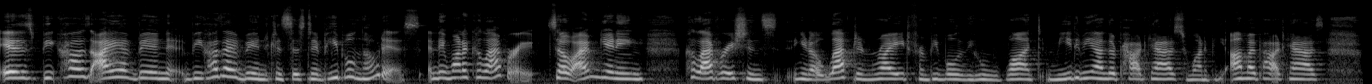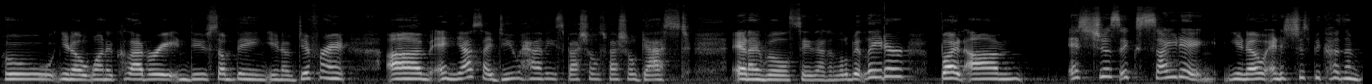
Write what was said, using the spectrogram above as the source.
is because I have been because I've been consistent, people notice and they want to collaborate. So I'm getting collaborations, you know, left and right from people who want me to be on their podcast, who want to be on my podcast, who, you know, want to collaborate and do something, you know, different. Um, and yes, I do have a special, special guest, and I will say that a little bit later. But um, it's just exciting, you know, and it's just because I'm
